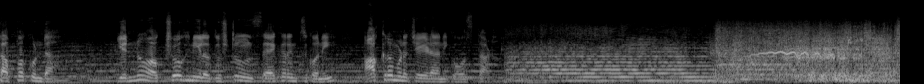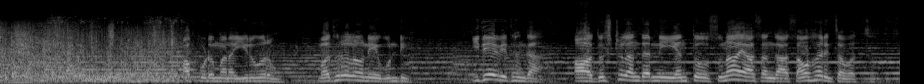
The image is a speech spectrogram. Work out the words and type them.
తప్పకుండా ఎన్నో అక్షోహిణీల దుష్టులను సేకరించుకొని ఆక్రమణ చేయడానికి వస్తాడు. అప్పుడు మన ఇరువురం మధురలోనే ఉండి ఇదే విధంగా ఆ దుష్టులందరినీ ఎంతో సునాయాసంగా సంహరించవచ్చు.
